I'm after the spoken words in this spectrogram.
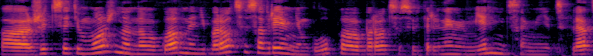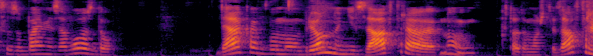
а, жить с этим можно, но главное не бороться со временем, глупо бороться с ветряными мельницами и цепляться зубами за воздух. Да, как бы мы умрем, но не завтра, ну, кто-то может и завтра,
